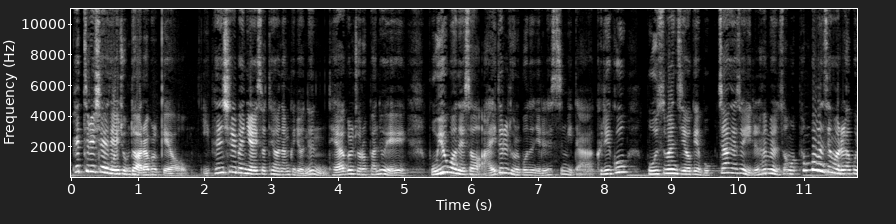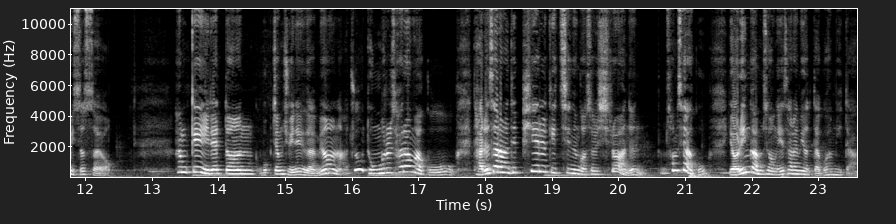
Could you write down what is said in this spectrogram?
패트리샤에 대해 좀 더 알아볼게요. 이 펜실베니아에서 태어난 그녀는 대학을 졸업한 후에 보육원에서 아이들을 돌보는 일을 했습니다. 그리고 보스만 지역의 목장에서 일을 하면서 뭐 평범한 생활을 하고 있었어요. 함께 일했던 목장 주인에 의하면 아주 동물을 사랑하고 다른 사람한테 피해를 끼치는 것을 싫어하는 좀 섬세하고 여린 감성의 사람이었다고 합니다.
